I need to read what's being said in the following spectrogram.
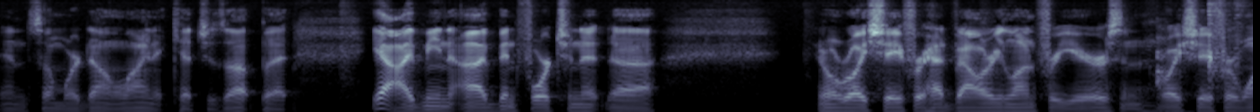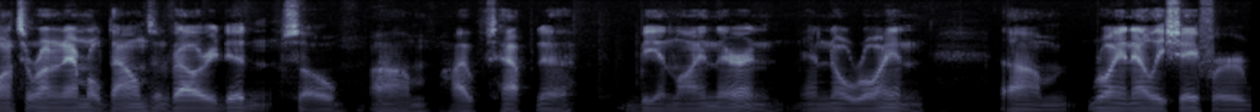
and somewhere down the line it catches up. But yeah, I mean, I've been fortunate. Uh, you know, Roy Schaefer had Valerie Lund for years, and Roy Schaefer wants to run at Emerald Downs, and Valerie didn't. So um, I happened to be in line there and, and know Roy, and um, Roy and Ellie Schaefer are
